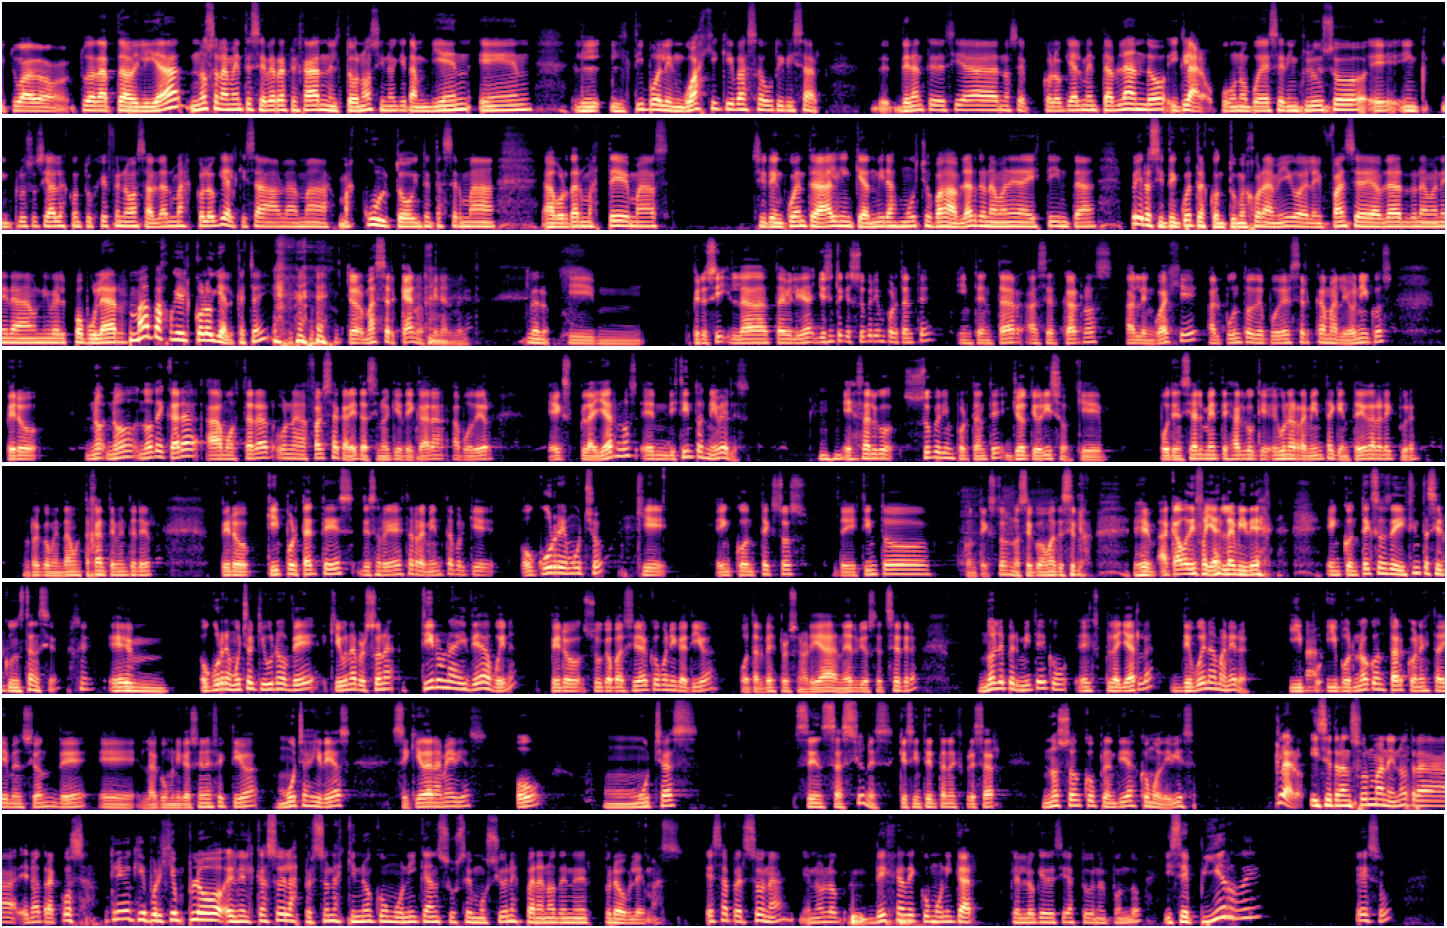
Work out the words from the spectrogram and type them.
tu, a- adaptabilidad no solamente se ve reflejada en el tono, sino que también en el tipo de lenguaje que vas a utilizar. De- Delante decía, no sé, coloquialmente hablando, y claro, uno puede ser incluso, eh, inc- incluso si hablas con tu jefe no vas a hablar más coloquial, quizás hablas más, más culto, intentas ser más, abordar más temas. Si te encuentras a alguien que admiras mucho, vas a hablar de una manera distinta. Pero si te encuentras con tu mejor amigo de la infancia, de hablar de una manera a un nivel popular, más bajo que el coloquial, ¿cachai? Claro, más cercano finalmente. claro. Y, mm, pero sí, la adaptabilidad, yo siento que es súper importante intentar acercarnos al lenguaje al punto de poder ser camaleónicos, pero no, no, no de cara a mostrar una falsa careta, sino que de cara a poder explayarnos en distintos niveles. Es algo súper importante. Yo teorizo que potencialmente es algo que es una herramienta que entrega la lectura. Recomendamos tajantemente leer. Pero qué importante es desarrollar esta herramienta porque ocurre mucho que en contextos de distintos contextos, no sé cómo más decirlo, eh, acabo de fallar la mi idea, en contextos de distintas circunstancias, em, ocurre mucho que uno ve que una persona tiene una idea buena, pero su capacidad comunicativa, o tal vez personalidad, nervios, etcétera, no le permite explayarla de buena manera. Y, y, por no contar con esta dimensión de eh, la comunicación efectiva, muchas ideas se quedan a medias o muchas sensaciones que se intentan expresar no son comprendidas como debiesen. Claro, y se transforman en otra, en otra cosa. Creo que, por ejemplo, en el caso de las personas que no comunican sus emociones para no tener problemas, esa persona que no lo deja de comunicar, que es lo que decías tú en el fondo, y se pierde eso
